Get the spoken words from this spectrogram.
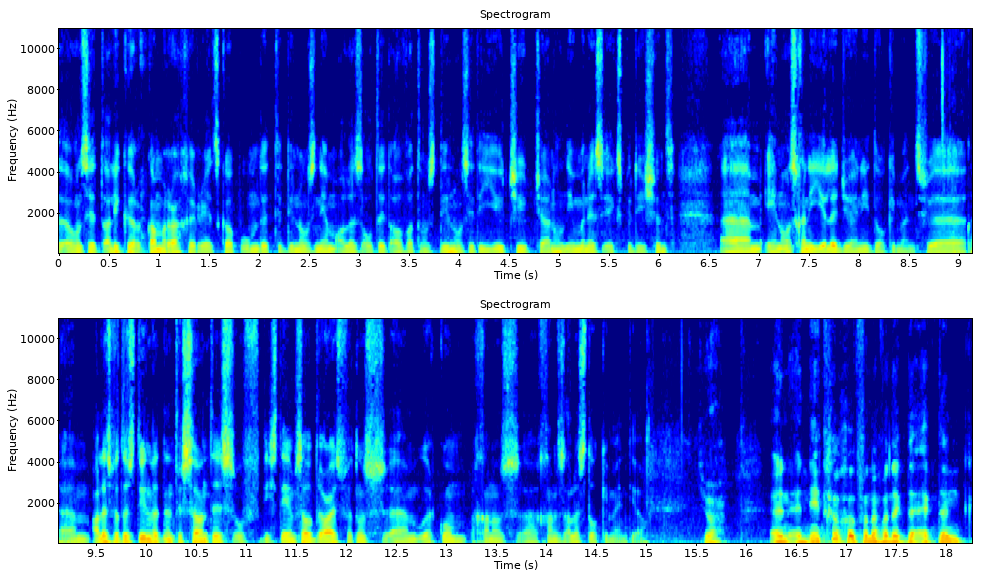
ons het al die ka- kamera gereedskap om dit te doen. Ons neem alles altyd af wat ons doen. Ons het 'n YouTube channel, Numinous Expeditions. Ehm um, en ons gaan die hele journey dokument. So ehm um, alles wat ons doen wat interessant is of die stemsel drives wat ons ehm um, oorkom, gaan ons uh, gaan ons alles dokument, ja. Ja. En, en net gou-gou vinnig want ek ek dink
